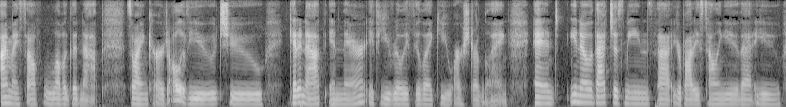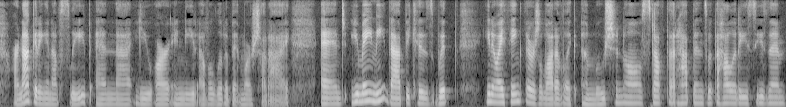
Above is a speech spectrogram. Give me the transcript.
I myself love a good nap. So I encourage all of you to get a nap in there if you really feel like you are struggling. And, you know, that just means that your body's telling you that you are not getting enough sleep and that you are in need of a little bit more shut eye. And you may need that because with you know, I think there's a lot of like emotional stuff that happens with the holiday season,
